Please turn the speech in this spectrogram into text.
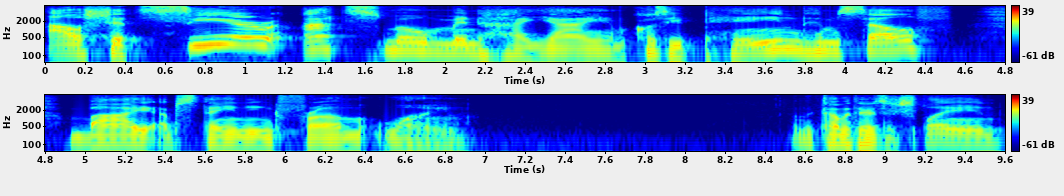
Al shetzir atzmo min hayayin, because he pained himself by abstaining from wine. And the commentaries explain,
